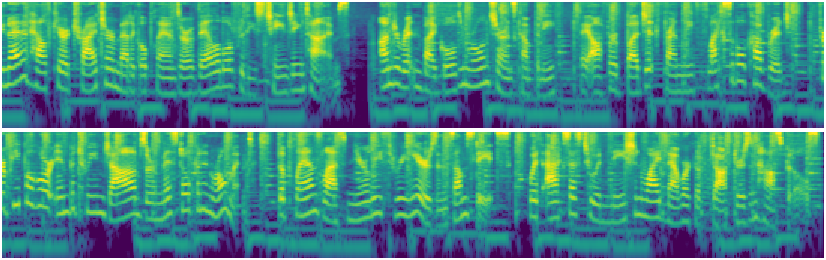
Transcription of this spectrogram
United Healthcare Tri Term Medical Plans are available for these changing times. Underwritten by Golden Rule Insurance Company, they offer budget friendly, flexible coverage for people who are in between jobs or missed open enrollment. The plans last nearly three years in some states, with access to a nationwide network of doctors and hospitals.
